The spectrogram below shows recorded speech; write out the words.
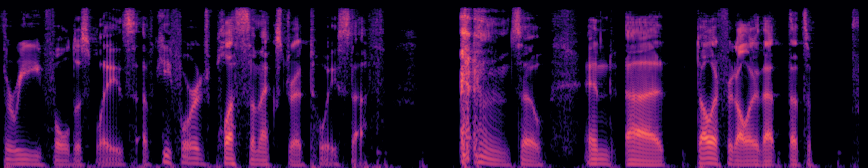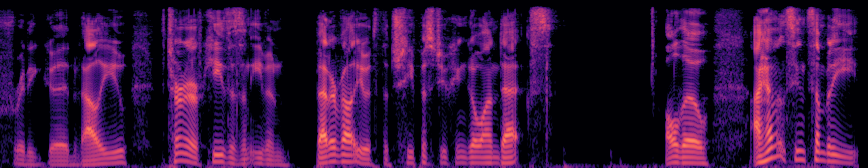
three full displays of Keyforge plus some extra toy stuff. so, and uh, dollar for dollar, that that's a pretty good value. The Turner of Keys is an even better value. It's the cheapest you can go on decks. Although I haven't seen somebody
